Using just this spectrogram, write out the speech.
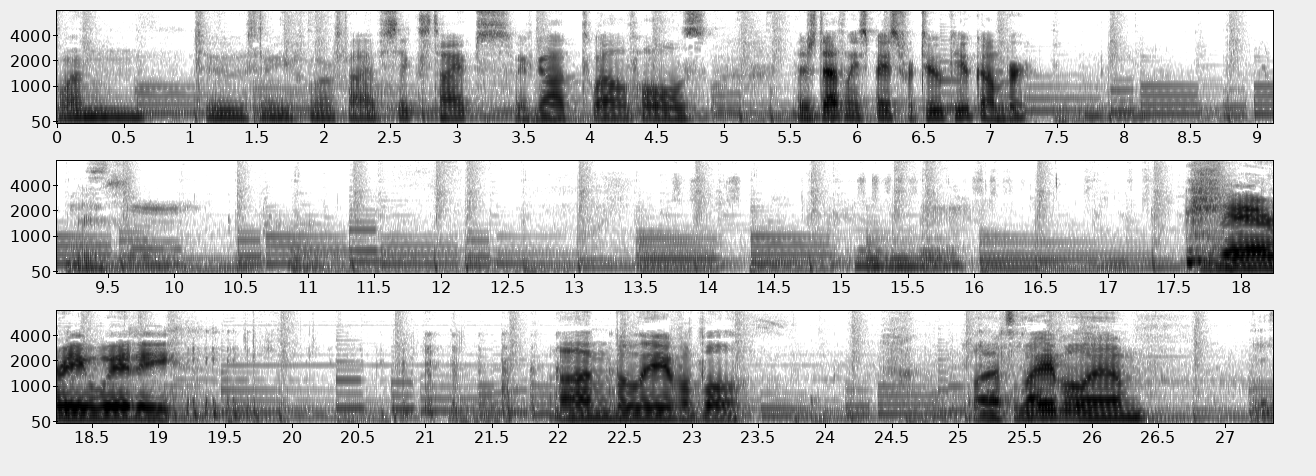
One, two, three, four, five, six types. We've got 12 holes. There's definitely space for two cucumber. There's- Mr. Cooper. Very witty. Unbelievable. Let's label him. Is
